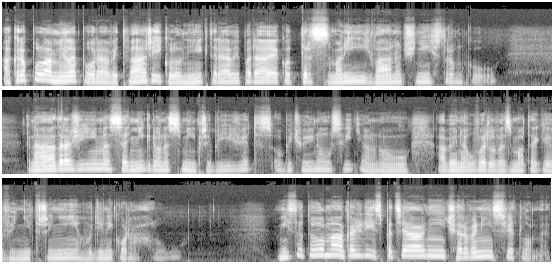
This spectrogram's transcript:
Akropola Milepora vytváří kolonii, která vypadá jako trs malých vánočních stromků. K nádražím se nikdo nesmí přiblížit s obyčejnou svítilnou, aby neuvedl ve zmatek vnitřní hodiny korálů. Místo toho má každý speciální červený světlomet.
